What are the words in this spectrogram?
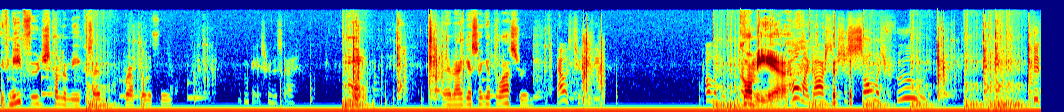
If you need food, just come to me because I have a crap load of food. Okay, screw this guy. And I guess I get the last room. That was too easy. Oh, look. there's- Come here. Oh my gosh, there's just so much food. Dude,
